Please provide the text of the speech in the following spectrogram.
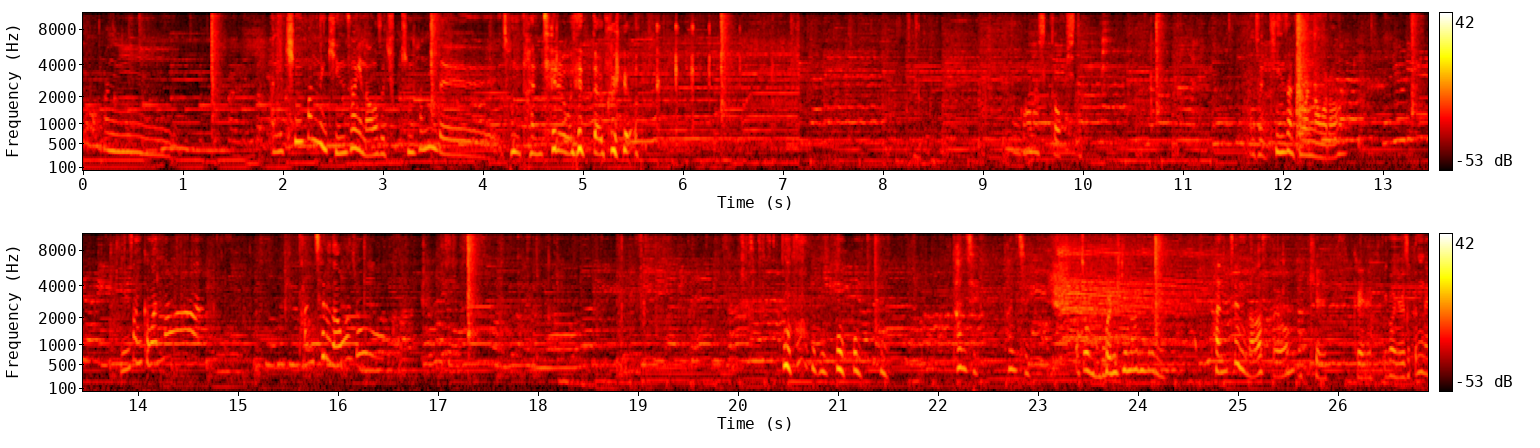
아니 아니 킹받는 긴상이 나와서 좋긴 한데 전 단체를 원했다고요. 이거 하나씩 더 합시다. 어, 저 긴상 그만 나와라 단체, 단체. 아, 좀 멀긴 한데 단체는 나왔어요. 오케이, 오케이. 이건 여기서 끝내.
